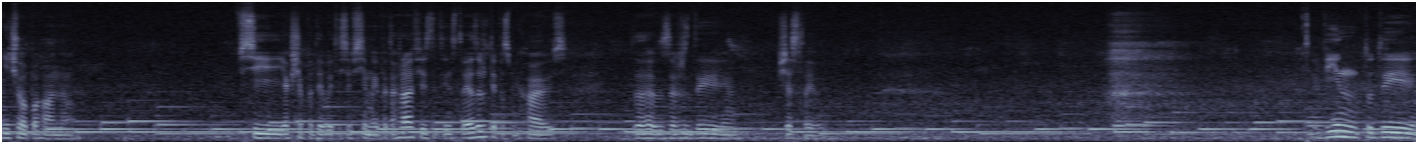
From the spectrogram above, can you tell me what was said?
нічого поганого. Всі, якщо подивитися всі мої фотографії з дитинства, я завжди посміхаюсь, завжди щасливий. Він туди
